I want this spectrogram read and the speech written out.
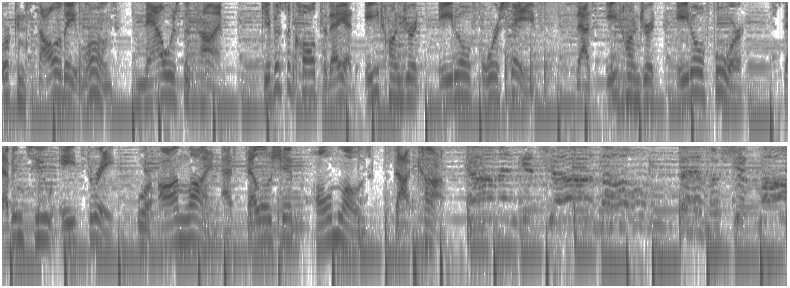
or consolidate loans, now is the time. Give us a call today at 800 804 SAVE. That's 800 804 7283 or online at fellowshiphomeloans.com. Come and get your loan, Fellowship Home Loans.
